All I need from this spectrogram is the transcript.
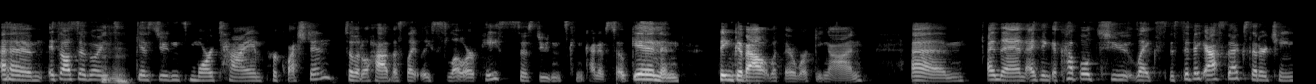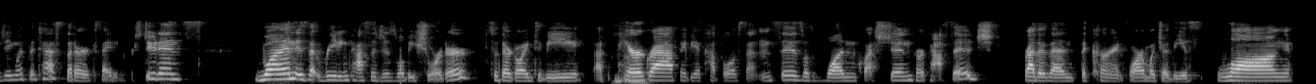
Um, it's also going mm-hmm. to give students more time per question. So it'll have a slightly slower pace so students can kind of soak in and think about what they're working on. Um, and then I think a couple to like specific aspects that are changing with the test that are exciting for students. One is that reading passages will be shorter. So they're going to be a mm-hmm. paragraph, maybe a couple of sentences with one question per passage rather than the current form, which are these long,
